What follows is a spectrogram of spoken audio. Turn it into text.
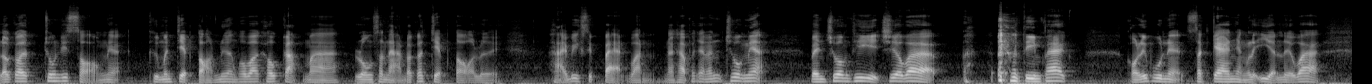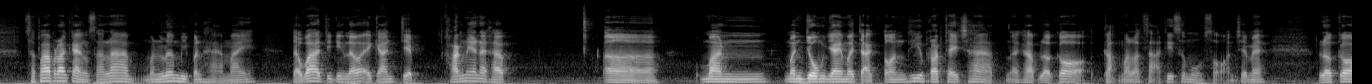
แล้วก็ช่วงที่2เนี่ยคือมันเจ็บต่อเนื่องเพราะว่าเขากลับมาลงสนามแล้วก็เจ็บต่อเลย หายไปอีก 18 วันนะครับ เพราะฉะนั้นช่วงเนี้ยเป็นช่วงที่เชื่อว่าทีมแพทย์ของลิพูลเนี่ยสแกนอย่างละเอียดเลยว่า สภาพร่างกายของซาร่ามันเริ่มมีปัญหาไหม แต่ว่าจริงๆแล้วไอการเจ็บครั้งเนี้ยนะครับ เอ่อ มันมันโยงใยมาจากตอนที่รับใช้ชาตินะครับ แล้วก็กลับมารักษาที่สโมสรใช่ไหมแล้วก็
